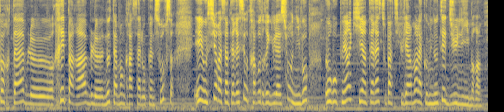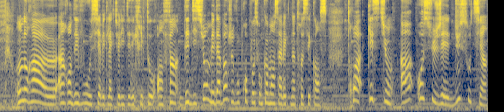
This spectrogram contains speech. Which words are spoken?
portable euh, réparable, notamment grâce à l'open source. Et aussi, on va s'intéresser aux travaux de régulation au niveau européen qui intéressent tout particulièrement la communauté du libre. On aura euh, un rendez-vous aussi avec l'actualité des cryptos en fin d'édition. Mais d'abord, je vous propose qu'on commence avec notre séquence 3 questions A au sujet du soutien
